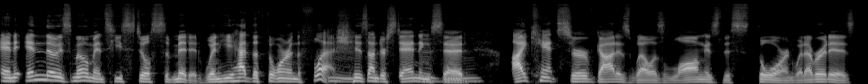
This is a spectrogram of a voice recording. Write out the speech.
and in those moments, he still submitted. When he had the thorn in the flesh, Mm. his understanding said, Mhm. I can't serve God as well as long as this thorn, whatever it is,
